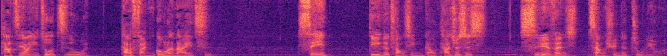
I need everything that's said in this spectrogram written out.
它只要一做止稳，它反攻的那一次，谁第一个创新高，它就是十月份上旬的主流了。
